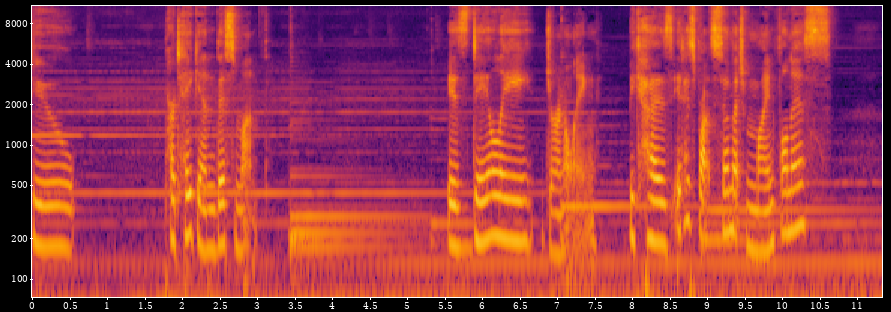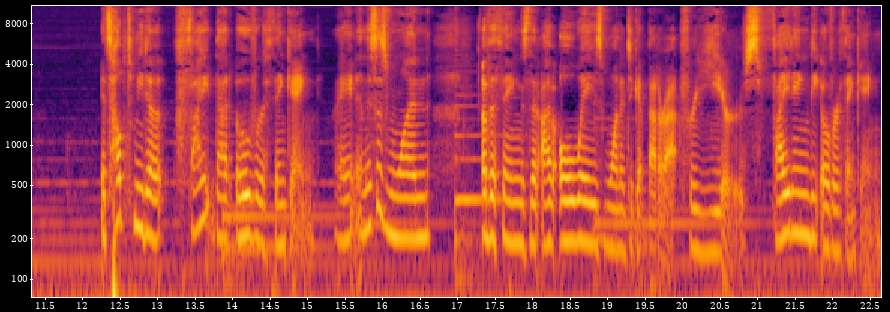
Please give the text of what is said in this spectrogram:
to partake in this month is daily journaling because it has brought so much mindfulness. It's helped me to fight that overthinking, right? And this is one of the things that I've always wanted to get better at for years fighting the overthinking,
